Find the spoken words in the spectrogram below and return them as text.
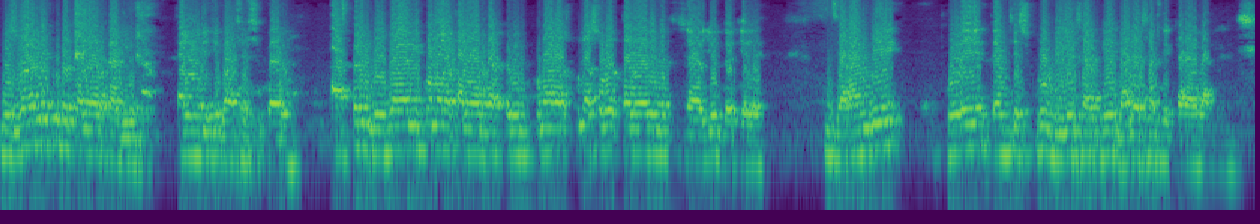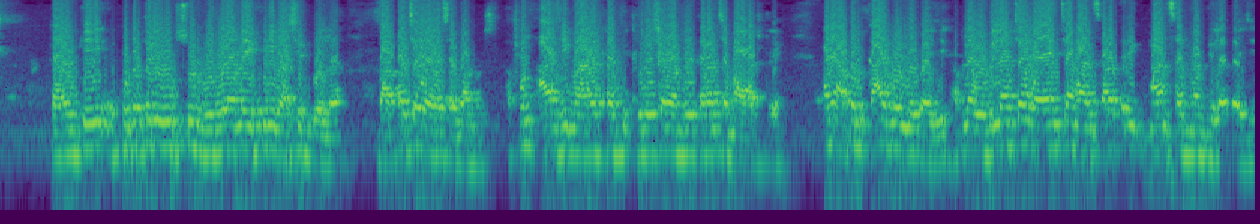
भुजबळांनी कुठे तलवार काढली? तलवारीची भाषा शिकायला. आजपर्यंत भुजबळांनी कोणाला तलवार दाखवली? कुणाला कुणासोबत तलवारीने युद्ध केले? जरांगे थोडे त्यांचे स्क्रू ढिलेसारखे झाल्यासारखे करायला लागले. कारण की कुठंतरी उठसूट भुजबळांना एकरी भाषेत बोलला बापाच्या वयाचा माणूस. आपण आज ही महाराष्ट्राची फुलेच्या आंबेडकरांचा महाराष्ट्र आहे. आणि आपण काय बोललं पाहिजे? आपल्या वडिलांच्या वयांच्या माणसाला तरी मान सन्मान दिला पाहिजे.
